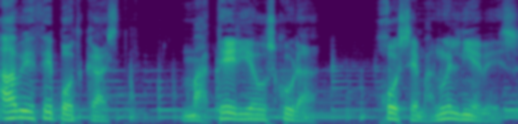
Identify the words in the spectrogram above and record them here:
ABC Podcast, Materia Oscura, José Manuel Nieves.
